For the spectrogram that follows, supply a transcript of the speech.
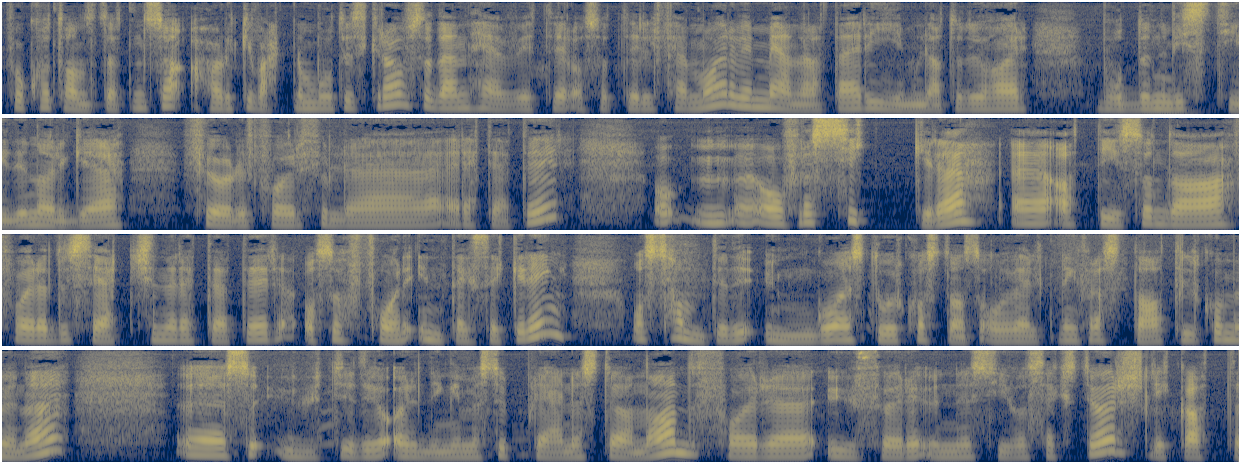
For kontantstøtten så har det ikke vært noen botidskrav, så den hever vi til også til fem år. Vi mener at det er rimelig at du har bodd en viss tid i Norge før du får fulle rettigheter. Og, og for å sikre sikre eh, at de som da får redusert sine rettigheter, også får inntektssikring, og samtidig unngå en stor kostnadsoverveltning fra stat til kommune, eh, så utvider vi ordningen med supplerende stønad for eh, uføre under 67 år, slik at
